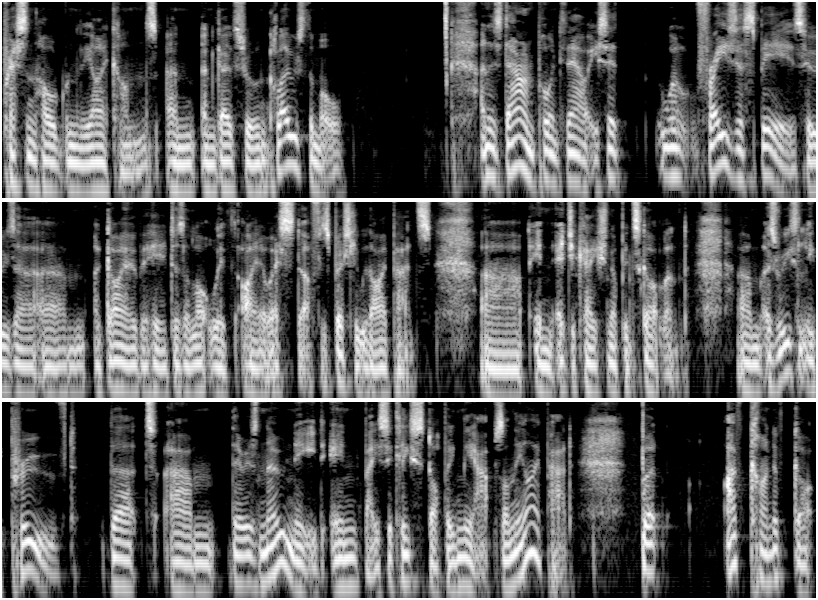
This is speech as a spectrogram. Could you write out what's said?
press and hold one of the icons and, and go through and close them all. And as Darren pointed out, he said, well, Fraser Speirs, who's a, um, a guy over here, does a lot with iOS stuff, especially with iPads, uh, in education up in Scotland, um, has recently proved that um, there is no need in basically stopping the apps on the iPad. But I've kind of got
